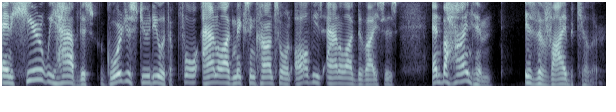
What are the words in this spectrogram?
And here we have this gorgeous studio with a full analog mixing console and all these analog devices. And behind him is the Vibe Killer.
